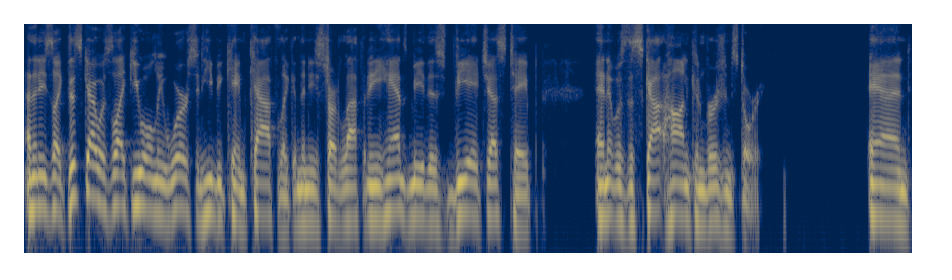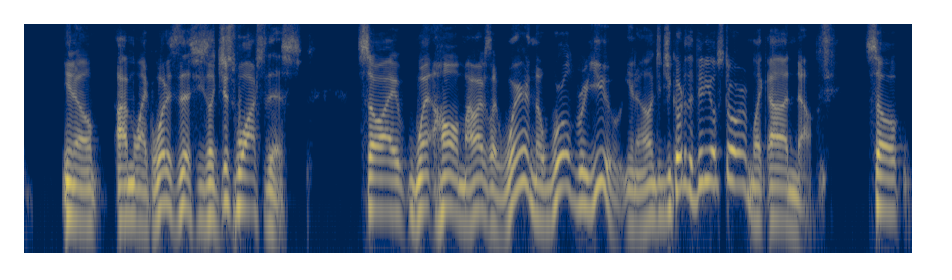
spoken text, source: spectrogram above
And then he's like, This guy was like you, only worse. And he became Catholic. And then he started laughing. And he hands me this VHS tape, and it was the Scott Hahn conversion story. And, you know, I'm like, What is this? He's like, Just watch this. So I went home. My wife was like, Where in the world were you? You know, did you go to the video store? I'm like, Uh, no. So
